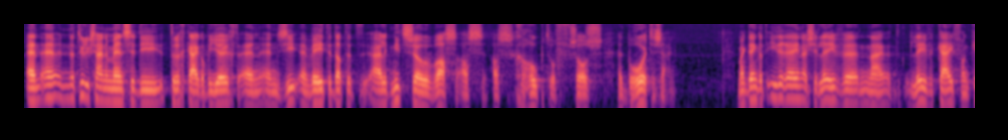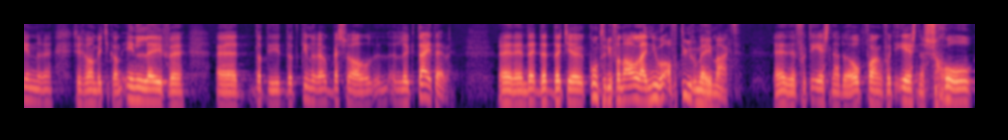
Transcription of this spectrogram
En, en, natuurlijk zijn er mensen die terugkijken op hun jeugd en, en, zie, en weten dat het eigenlijk niet zo was als, als gehoopt of zoals het behoort te zijn. Maar ik denk dat iedereen, als je leven, naar het leven kijkt van kinderen, zich wel een beetje kan inleven. Uh, dat, die, dat kinderen ook best wel een leuke tijd hebben. En, en dat, dat je continu van allerlei nieuwe avonturen meemaakt voor het eerst naar de opvang, voor het eerst naar school,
